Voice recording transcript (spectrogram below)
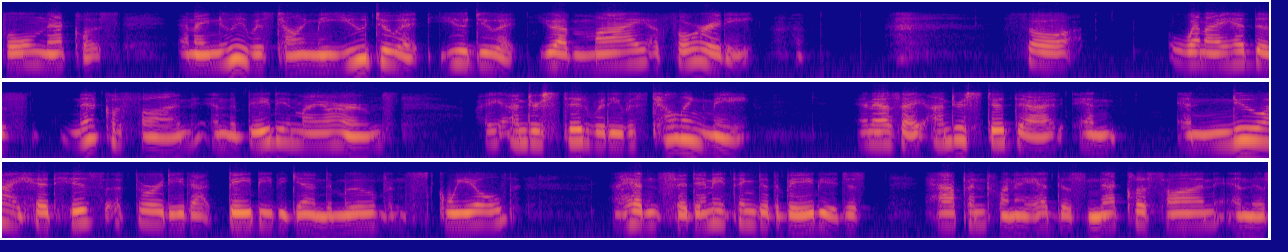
full necklace. And I knew he was telling me, You do it, you do it. You have my authority. so when I had this necklace on and the baby in my arms, I understood what he was telling me. And as I understood that and and knew I had his authority, that baby began to move and squealed. I hadn't said anything to the baby. It just happened when I had this necklace on and this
